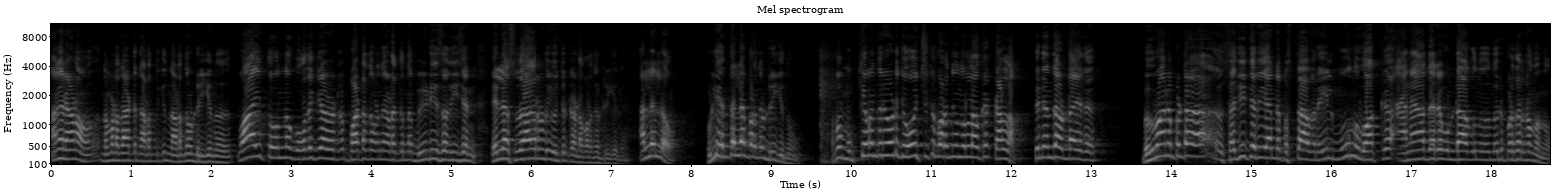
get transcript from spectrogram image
അങ്ങനെയാണോ നമ്മുടെ നാട്ടിൽ നടത്തി നടന്നുകൊണ്ടിരിക്കുന്നത്? വായി തോന്നുന്ന കോതയ്ക്ക് പാട്ടം തുടങ്ങി നടക്കുന്ന ബി ഡി സതീശൻ എല്ലാ സുധാകരനോട് ചോദിച്ചിട്ടാണോ പറഞ്ഞുകൊണ്ടിരിക്കുന്നത്? അല്ലല്ലോ. പുള്ളി എന്തെല്ലാം പറഞ്ഞുകൊണ്ടിരിക്കുന്നു? അപ്പോൾ മുഖ്യമന്ത്രിയോട് ചോദിച്ചിട്ട് പറഞ്ഞു എന്നുള്ളതൊക്കെ കള്ളം. പിന്നെ എന്താ ഉണ്ടായത്? ബഹുമാനപ്പെട്ട സജി ചെറിയാന്റെ പ്രസ്താവനയിൽ മൂന്ന് വാക്ക് അനാദരവുണ്ടാകുന്നു എന്നൊരു പ്രചരണം വന്നു.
